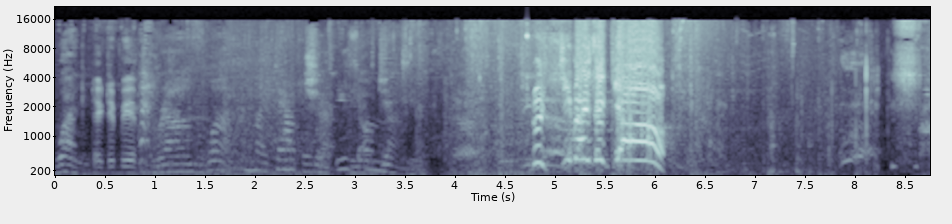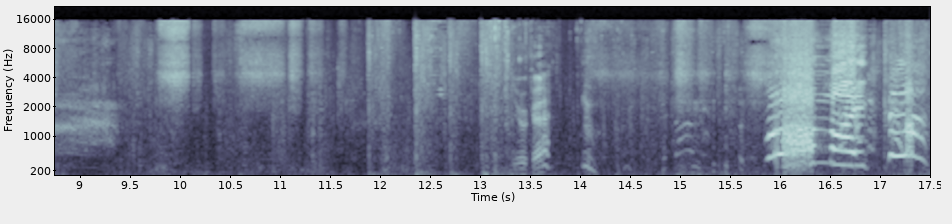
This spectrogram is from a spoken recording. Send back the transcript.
one. Take the beam. Round one. My capture is on objective. she made it, yo! You okay? oh my god!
